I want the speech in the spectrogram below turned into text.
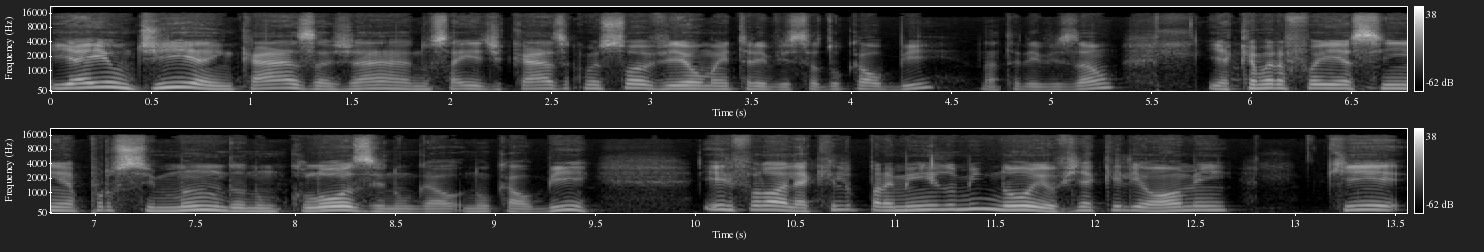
E aí um dia em casa, já não saía de casa, começou a ver uma entrevista do Calbi na televisão e a câmera foi assim aproximando num close no, no Calbi e ele falou, olha, aquilo para mim iluminou, eu vi aquele homem que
